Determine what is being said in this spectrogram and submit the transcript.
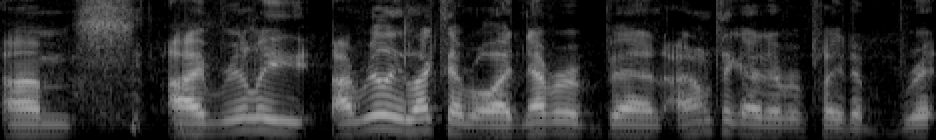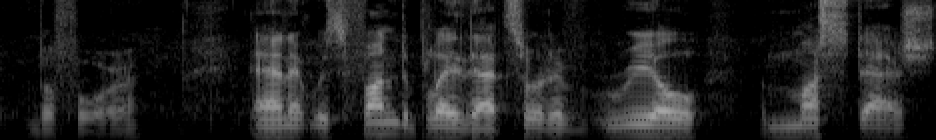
um, I really I really liked that role. I'd never been. I don't think I'd ever played a Brit before, and it was fun to play that sort of real mustache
